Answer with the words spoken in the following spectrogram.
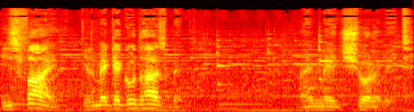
He's fine. He'll make a good husband. I made sure of it.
